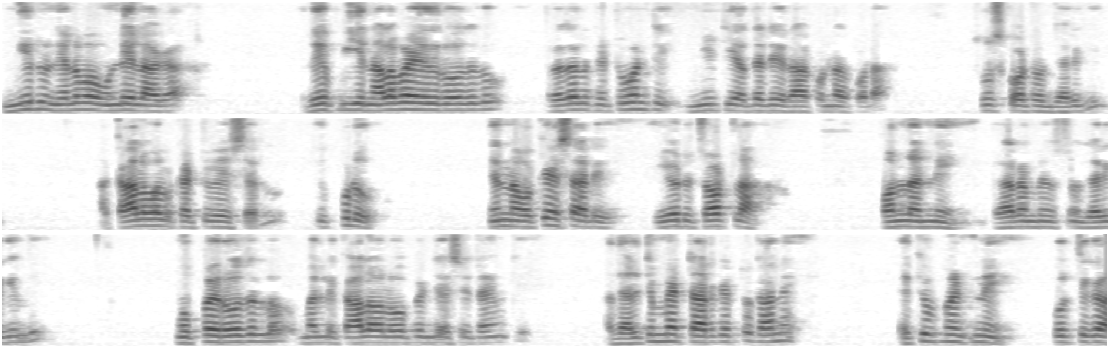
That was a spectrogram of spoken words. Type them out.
నీరు నిల్వ ఉండేలాగా రేపు ఈ నలభై ఐదు రోజులు ప్రజలకు ఎటువంటి నీటి ఎద్దడి రాకుండా కూడా చూసుకోవటం జరిగి ఆ కాలువలు కట్టివేశారు. ఇప్పుడు నిన్న ఒకేసారి ఏడు చోట్ల పనులన్నీ ప్రారంభించడం జరిగింది. ముప్పై రోజుల్లో మళ్ళీ కాలువలు ఓపెన్ చేసే టైంకి అది అల్టిమేట్ టార్గెట్ కానీ ఎక్విప్మెంట్ని పూర్తిగా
